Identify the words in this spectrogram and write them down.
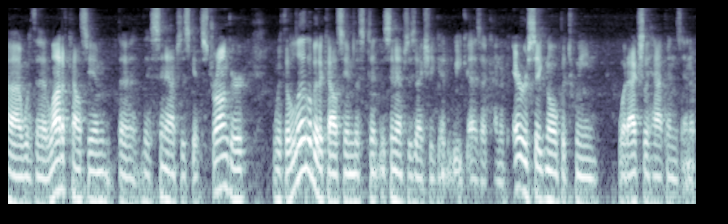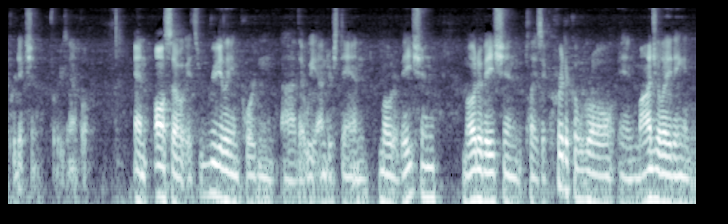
Uh, with a lot of calcium, the, the synapses get stronger. With a little bit of calcium, the, the synapses actually get weak as a kind of error signal between what actually happens and a prediction, for example. And also, it's really important uh, that we understand motivation Motivation plays a critical role in modulating and,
